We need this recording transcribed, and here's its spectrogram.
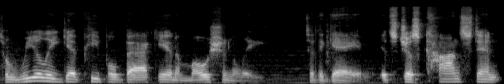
to really get people back in emotionally to the game. It's just constant.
